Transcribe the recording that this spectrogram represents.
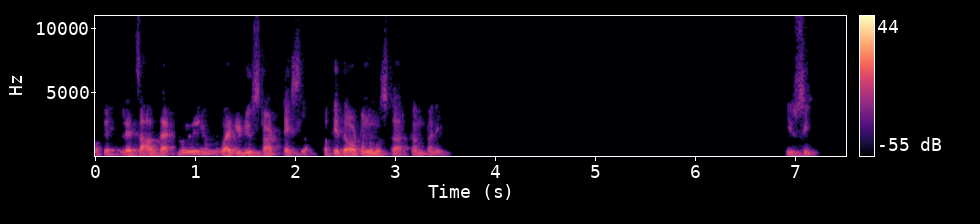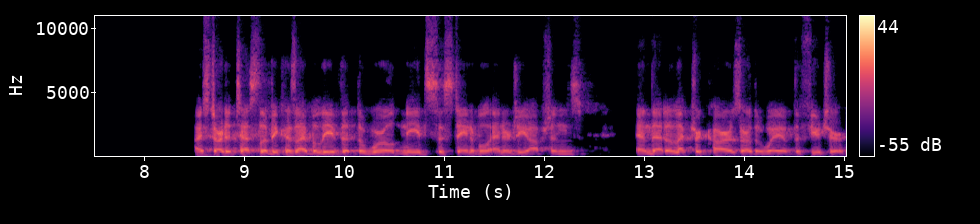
Okay, let's ask that question. Why did you start Tesla? Okay, the autonomous car company. You see, I started Tesla because I believe that the world needs sustainable energy options and that electric cars are the way of the future.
